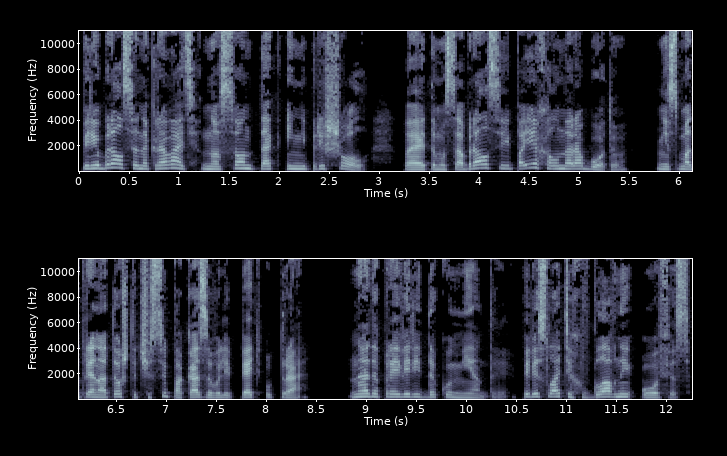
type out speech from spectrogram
Перебрался на кровать, но сон так и не пришел, поэтому собрался и поехал на работу, несмотря на то, что часы показывали пять утра. Надо проверить документы, переслать их в главный офис,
